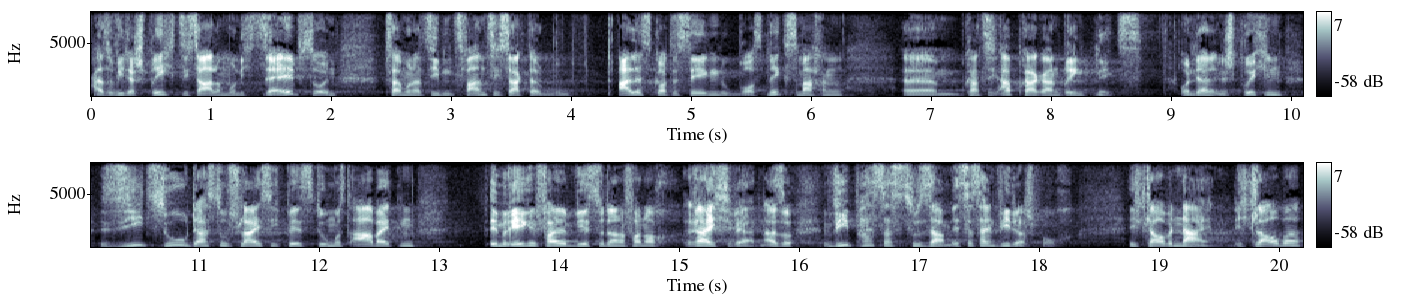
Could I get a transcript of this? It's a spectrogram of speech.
Also widerspricht sich Salomo nicht selbst. So in Psalm 127 sagt er, alles Gottes Segen, du brauchst nichts machen, ähm, kannst dich abraggern, bringt nichts. Und dann in Sprüchen, sieh zu, dass du fleißig bist, du musst arbeiten. Im Regelfall wirst du davon auch reich werden. Also wie passt das zusammen? Ist das ein Widerspruch? Ich glaube nein. Ich glaube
